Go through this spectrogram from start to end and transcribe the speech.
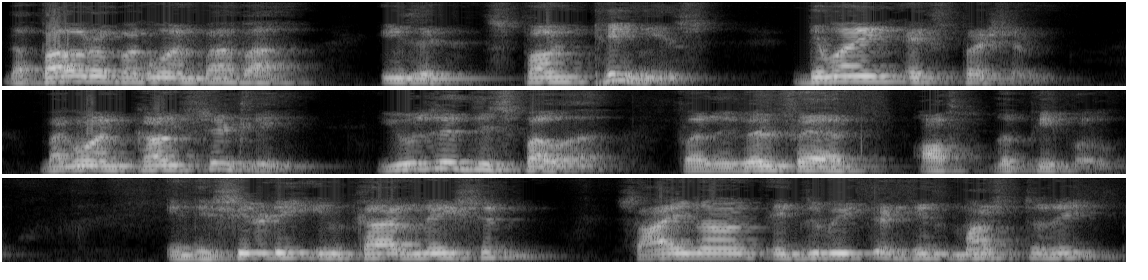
The power of Bhagavan Baba is a spontaneous, divine expression. Bhagavan constantly uses this power for the welfare of the people. In the Shirdi incarnation, Sainath exhibited his mastery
